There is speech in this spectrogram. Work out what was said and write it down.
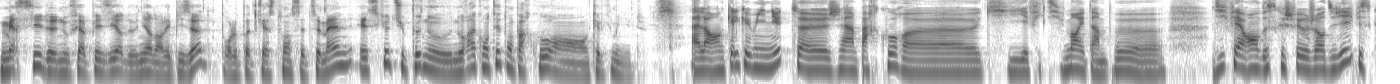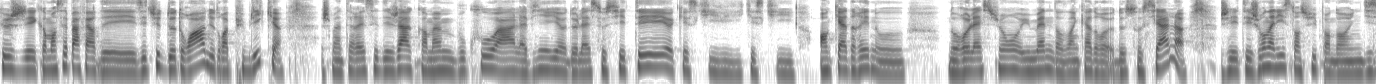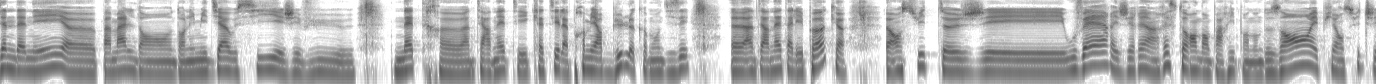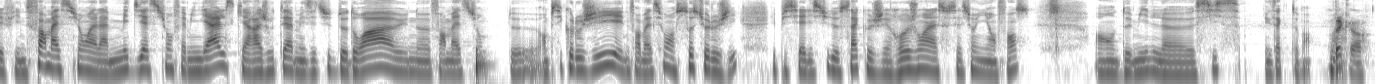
Merci de nous faire plaisir de venir dans l'épisode pour le podcaston cette semaine. Est-ce que tu peux nous, raconter ton parcours en quelques minutes? Alors en quelques minutes, euh, j'ai un parcours euh, qui effectivement est un peu euh, différent de ce que je fais aujourd'hui puisque j'ai commencé par faire des études de droit, du droit public. Je m'intéressais déjà quand même beaucoup à la vie de la société, qu'est-ce qui, qu'est-ce qui encadrait nos, nos relations humaines dans un cadre de social. J'ai été journaliste ensuite pendant une dizaine d'années, euh, pas mal dans, dans les médias aussi, et j'ai vu euh, naître euh, Internet et éclater la première bulle, comme on disait, Internet à l'époque. ensuite, j'ai ouvert et géré un restaurant dans Paris pendant deux ans, et puis ensuite j'ai fait une formation à la médiation familiale, ce qui a rajouté à mes études de droit une formation de, en psychologie et une formation en sociologie. Et puis c'est à l'issue de ça que j'ai rejoint l'association e-enfance en 2006 exactement. D'accord.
